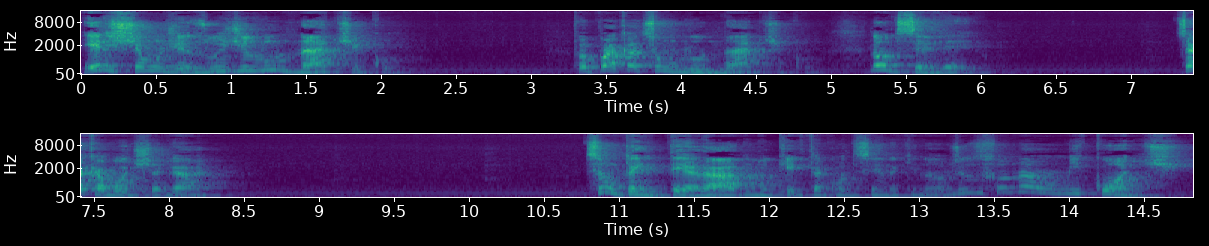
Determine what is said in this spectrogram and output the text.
Eles chamam Jesus de lunático. Foi por acaso você é um lunático? De onde você veio? Você acabou de chegar? Você não está inteirado do que está acontecendo aqui, não? Jesus falou: não, me conte.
